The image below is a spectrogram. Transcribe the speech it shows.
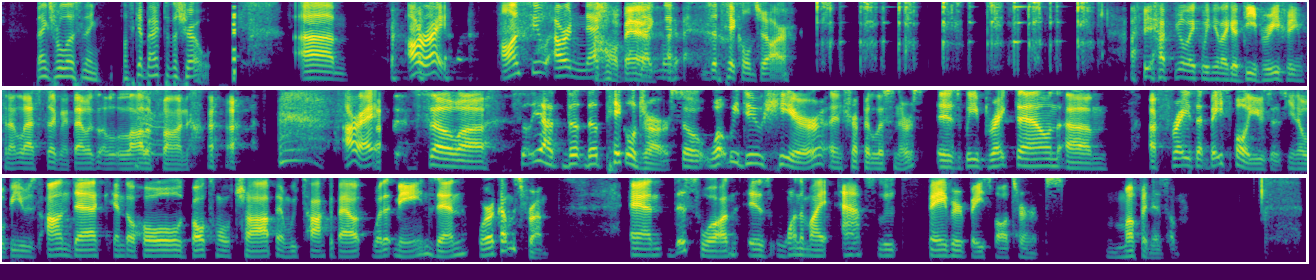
Thanks for listening. Let's get back to the show. Um, all right, on to our next Oh, segment, the pickle jar. I feel, I feel like we need like a debriefing for that last segment. That was a lot of fun. All right, so uh so yeah the the pickle jar so what we do here intrepid listeners is we break down um a phrase that baseball uses you know we used on deck in the whole baltimore chop and we talk about what it means and where it comes from and this one is one of my absolute favorite baseball terms muffinism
